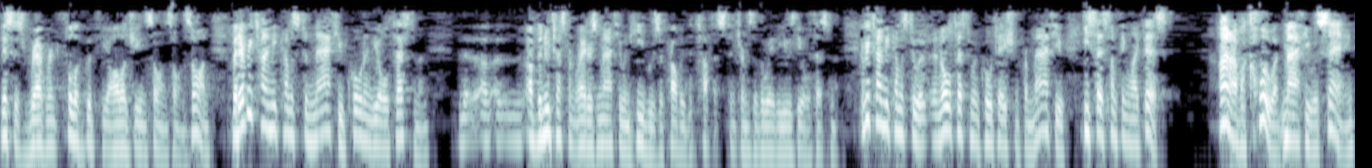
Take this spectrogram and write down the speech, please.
This is reverent, full of good theology, and so on, so on, so on. But every time he comes to Matthew quoting the Old Testament, the, uh, of the New Testament writers, Matthew and Hebrews are probably the toughest in terms of the way they use the Old Testament. Every time he comes to a, an Old Testament quotation from Matthew, he says something like this. I don't have a clue what Matthew was saying,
